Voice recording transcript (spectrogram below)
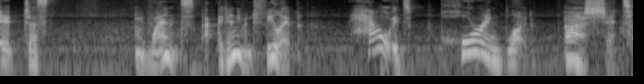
It just went. I, I didn't even feel it. How? It's pouring blood. Ah, shit.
